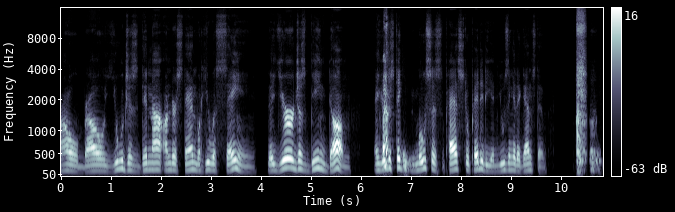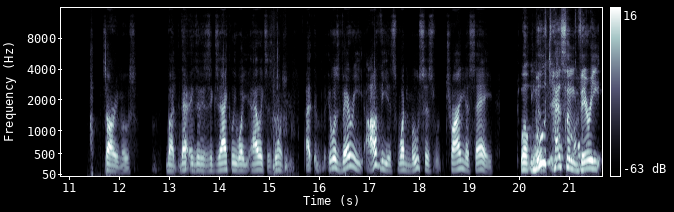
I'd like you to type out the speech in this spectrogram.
Oh, bro, you just did not understand what he was saying. That you're just being dumb, and you're just taking Moose's past stupidity and using it against him. Sorry, Moose, but that is- exactly what Alex is doing. I, it was very obvious what Moose is trying to say. Well, Moose has some very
